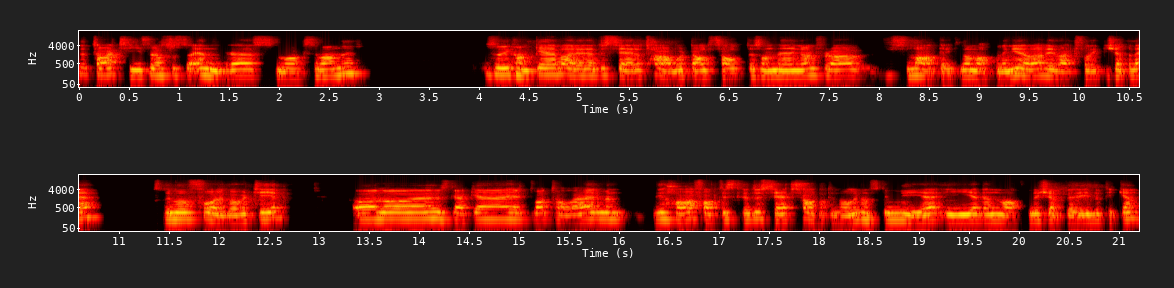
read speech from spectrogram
det tar tid for oss å endre smaksvaner. Så vi kan ikke bare redusere og ta bort alt saltet sånn med en gang, for da smaker ikke noe mat lenger, og da vil vi i hvert fall ikke kjøpe det. Så det må foregå over tid. Og nå husker jeg ikke helt hva tallet er, men vi har faktisk redusert saltinnholdet ganske mye i den maten du kjøper i butikken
